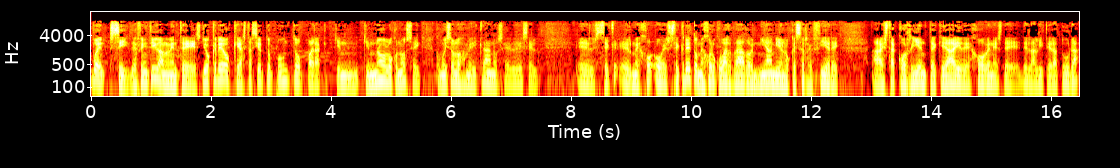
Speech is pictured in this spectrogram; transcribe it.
Bueno, sí, definitivamente es. Yo creo que hasta cierto punto, para quien, quien no lo conoce, como dicen los americanos, él es el, el, el, mejor o el secreto mejor guardado en Miami en lo que se refiere a esta corriente que hay de jóvenes de, de, la literatura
